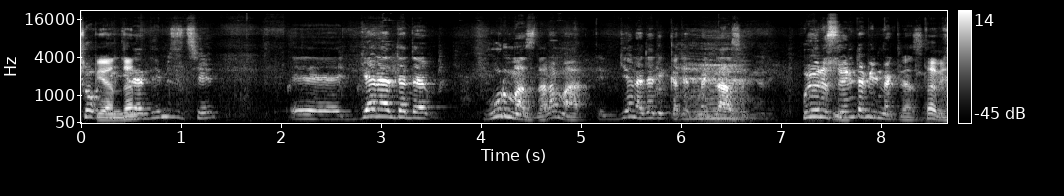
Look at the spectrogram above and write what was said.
çok bir yandan. ilgilendiğimiz için e, genelde de vurmazlar ama gene de dikkat etmek lazım yani. Huyunu suyunu da bilmek lazım. Tabii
